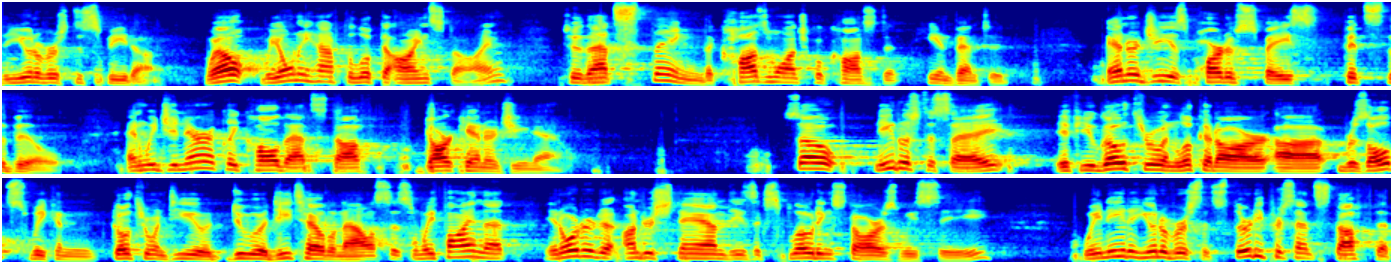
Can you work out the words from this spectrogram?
the universe to speed up? Well, we only have to look to Einstein, to that thing, the cosmological constant he invented. Energy as part of space fits the bill. And we generically call that stuff dark energy now. So, needless to say, if you go through and look at our uh, results, we can go through and do a detailed analysis, and we find that in order to understand these exploding stars we see, we need a universe that's 30% stuff that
